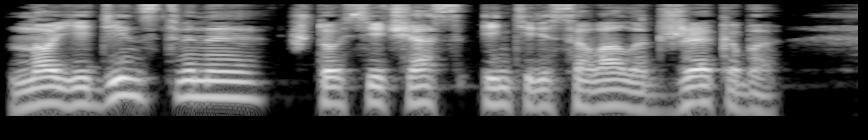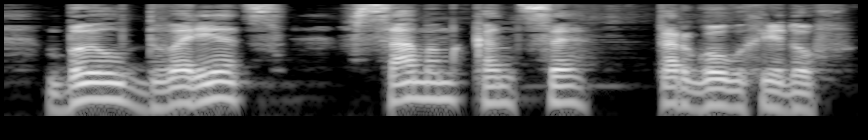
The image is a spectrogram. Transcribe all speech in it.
Но единственное, что сейчас интересовало Джекоба, был дворец в самом конце торговых рядов.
